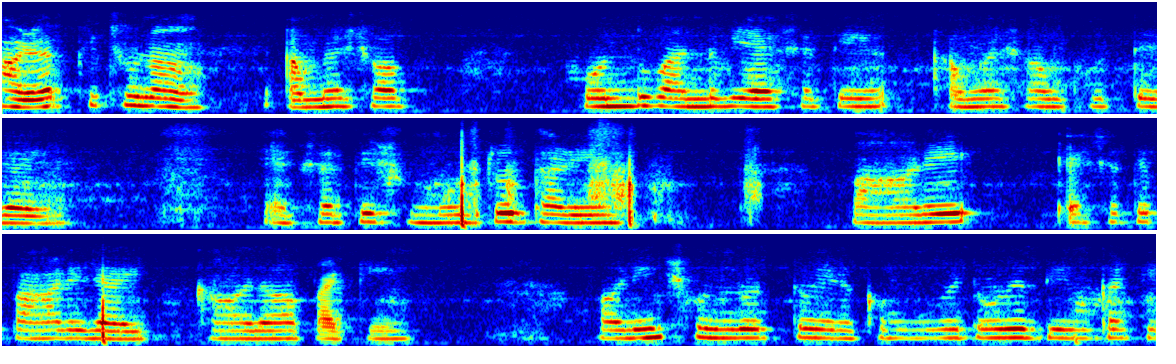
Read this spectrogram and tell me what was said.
খারাপ কিছু না। আমরা সব বন্ধু বান্ধবী একসাথে আমরা সব ঘুরতে যাই। একসাথে সমুদ্রর ধারে, পাহাড়ে, একসাথে পাহাড়ে যাই খাওয়া দাওয়া পার্টি অনেক সুন্দর তো এরকমভাবে তোমাদের দিন কাটে।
